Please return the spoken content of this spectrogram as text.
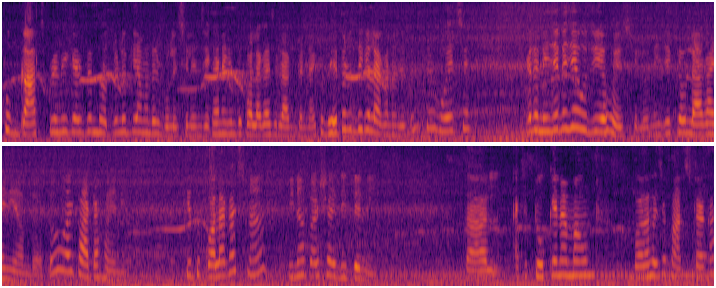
খুব গাছপ্রেমিক একজন ভদ্রলোকই আমাদের বলেছিলেন যেখানে কিন্তু কলা গাছ লাগবে না। একটু ভেতরের দিকে লাগানো যেত হয়েছে এটা নিজে নিজে উজিয়ে হয়েছিল, নিজে কেউ লাগাইনি আমরা, তো আর কাটা হয়নি। কিন্তু কলা গাছ না, বিনা পয়সায় দিতে নেই। তার একটা টোকেন অ্যামাউন্ট বলা হয়েছে পাঁচ টাকা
